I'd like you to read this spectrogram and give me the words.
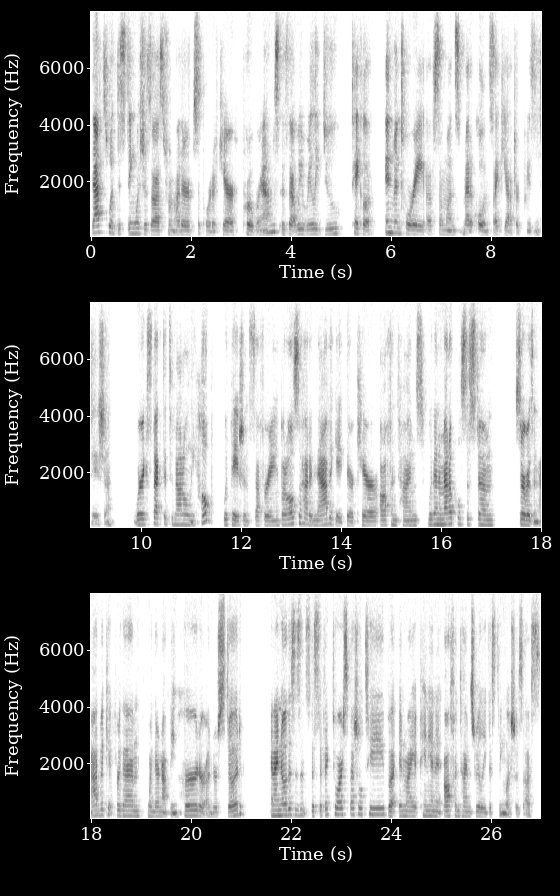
that's what distinguishes us from other supportive care programs is that we really do take a inventory of someone's medical and psychiatric presentation. We're expected to not only help with patients suffering, but also how to navigate their care, oftentimes within a medical system, serve as an advocate for them when they're not being heard or understood. And I know this isn't specific to our specialty, but in my opinion, it oftentimes really distinguishes us.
